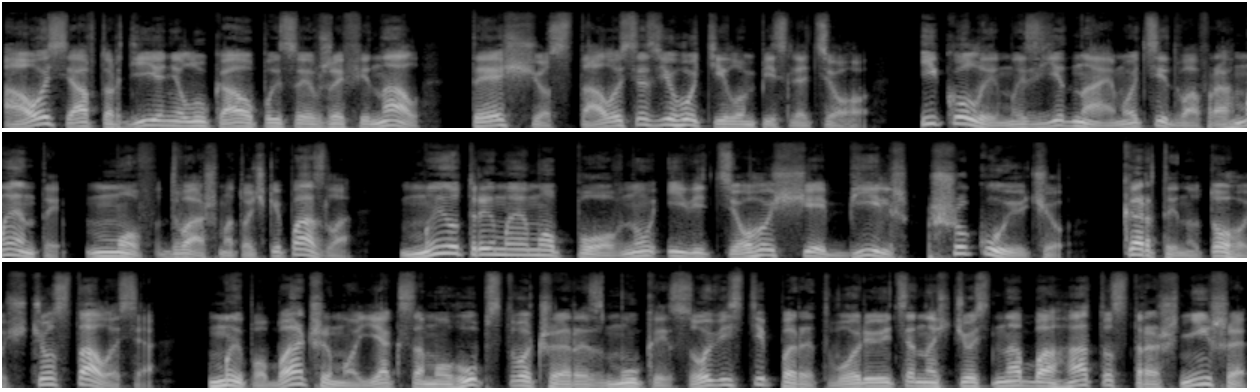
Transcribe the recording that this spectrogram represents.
А ось автор діяння Лука описує вже фінал, те, що сталося з його тілом після цього. І коли ми з'єднаємо ці два фрагменти, мов два шматочки пазла, ми отримаємо повну і від цього ще більш шокуючу картину того, що сталося. Ми побачимо, як самогубство через муки совісті перетворюється на щось набагато страшніше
